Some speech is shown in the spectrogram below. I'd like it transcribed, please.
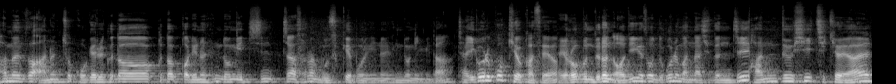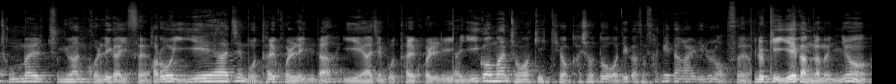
아 하면서 아는 척 고개를 끄덕끄덕거리는 행동이 진짜 사람 우습게 보이는 행동입니다. 자 이거를 꼭 기억하세요. 자, 여러분들은 어디에서 누구를 만나시든지 반드시 지켜야 할 정말 중요한 권리가 있어요. 바로 이해하지 못할 권리입니다. 이해 하지 못할 권리. 자, 이것만 정확히 기억하셔도 어디 가서 사기당할 일은 없어요. 이렇게 이해가 안 가면요.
